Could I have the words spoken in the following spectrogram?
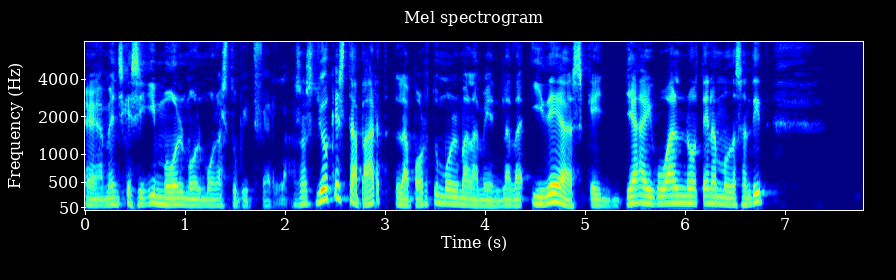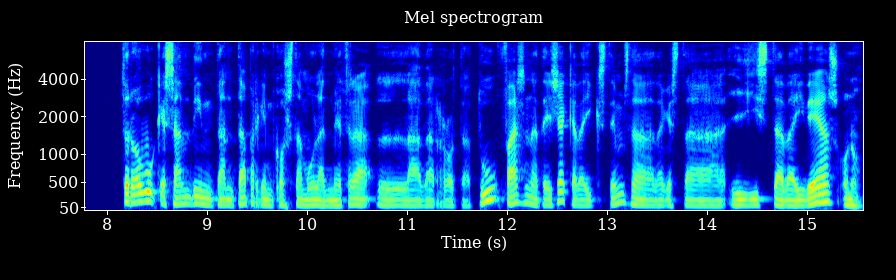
eh, a menys que sigui molt, molt, molt estúpid fer-la. Aleshores, jo aquesta part la porto molt malament, la d'idees que ja igual no tenen molt de sentit, trobo que s'han d'intentar perquè em costa molt admetre la derrota. Tu fas neteja cada X temps d'aquesta llista d'idees o no?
